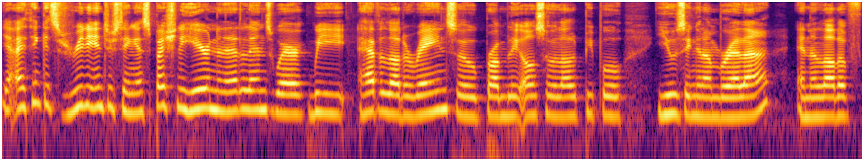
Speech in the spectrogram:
Yeah, I think it's really interesting, especially here in the Netherlands where we have a lot of rain, so probably also a lot of people using an umbrella and a lot of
